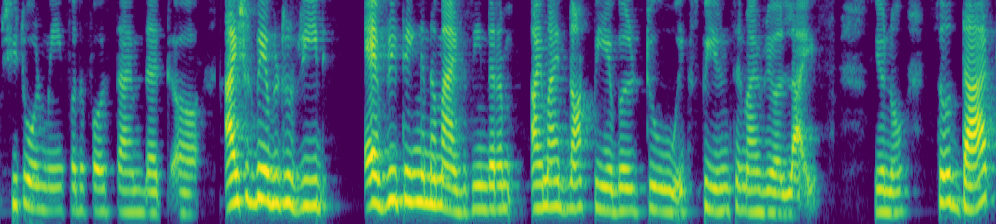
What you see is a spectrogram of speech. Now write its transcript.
she told me for the first time that uh, i should be able to read everything in the magazine that I'm, i might not be able to experience in my real life you know. So that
